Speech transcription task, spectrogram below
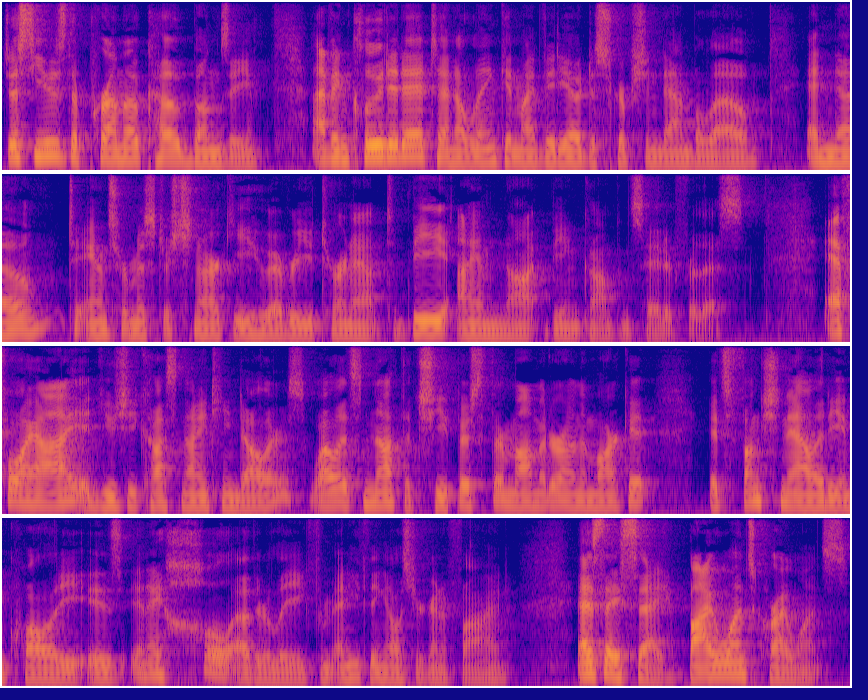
Just use the promo code Bungzy. I've included it and a link in my video description down below. And no, to answer Mr. Snarky, whoever you turn out to be, I am not being compensated for this. FYI, it usually costs $19. While it's not the cheapest thermometer on the market, its functionality and quality is in a whole other league from anything else you're going to find. As they say, buy once, cry once.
